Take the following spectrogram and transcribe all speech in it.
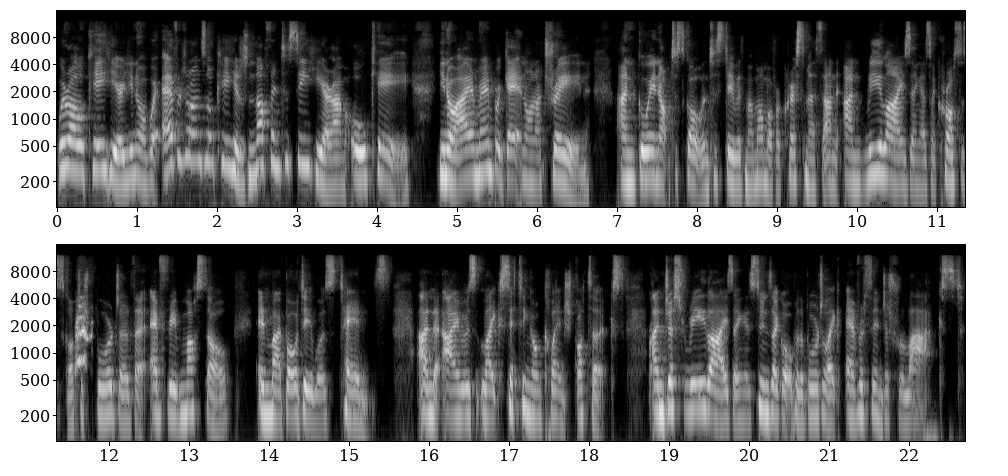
we're all okay here, you know, where everyone's okay here, there's nothing to see here, I'm okay. You know, I remember getting on a train and going up to Scotland to stay with my mum over Christmas and and realizing as I crossed the Scottish border that every muscle in my body was tense and I was like sitting on clenched buttocks and just realizing as soon as I got over the border, like everything just relaxed.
